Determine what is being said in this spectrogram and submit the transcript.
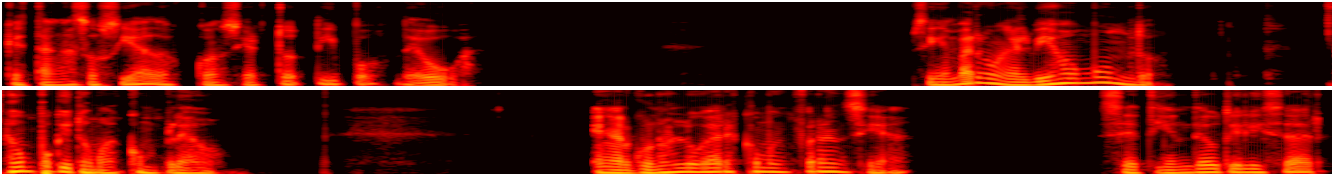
que están asociados con cierto tipo de uva. Sin embargo, en el viejo mundo es un poquito más complejo. En algunos lugares como en Francia, se tiende a utilizar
